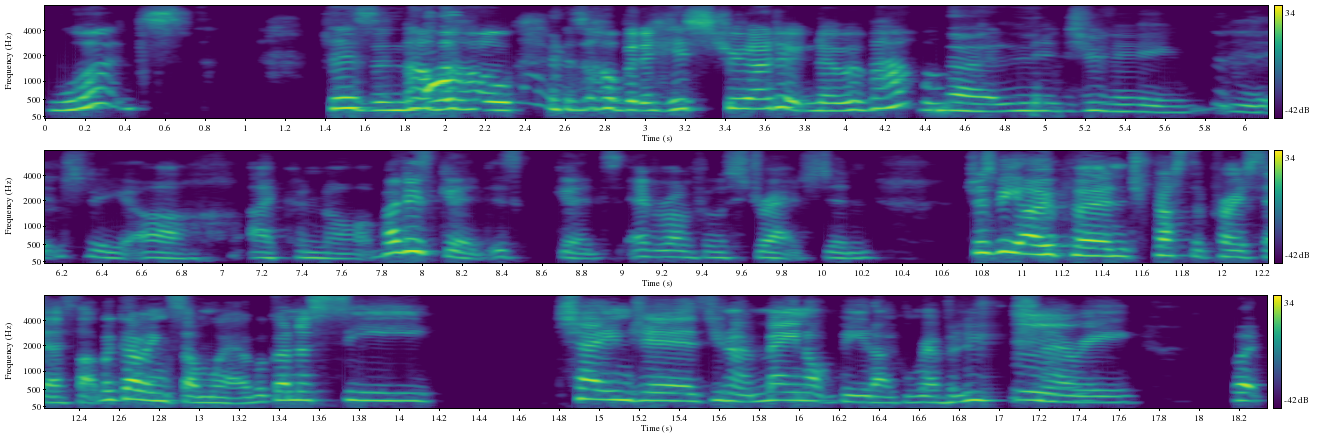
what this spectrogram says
what? There's another Oh, whole there's a whole bit of history I don't know about. no literally literally oh i cannot but it's good it's good everyone feels stretched and just be open trust the process like we're going somewhere we're going to see changes you know it may not be like revolutionary but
